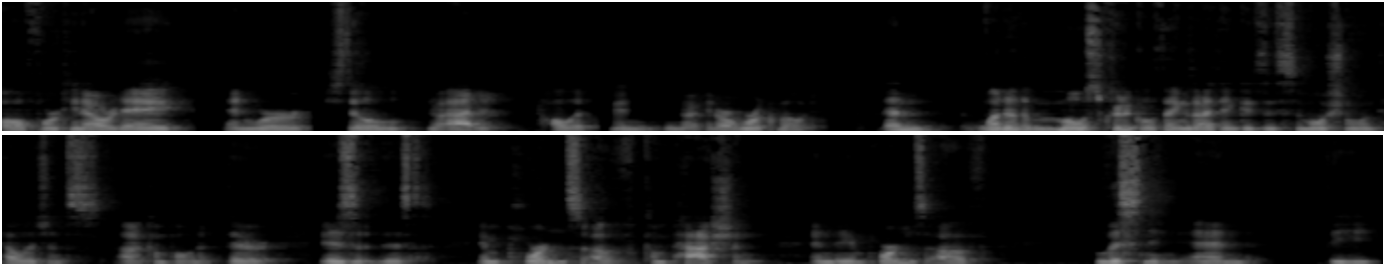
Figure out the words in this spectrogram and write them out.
12, 14 hour day and we're still you know, at it, call it in, in our, in our work mode. Then one of the most critical things I think is this emotional intelligence uh, component. There is this importance of compassion and the importance of listening and the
